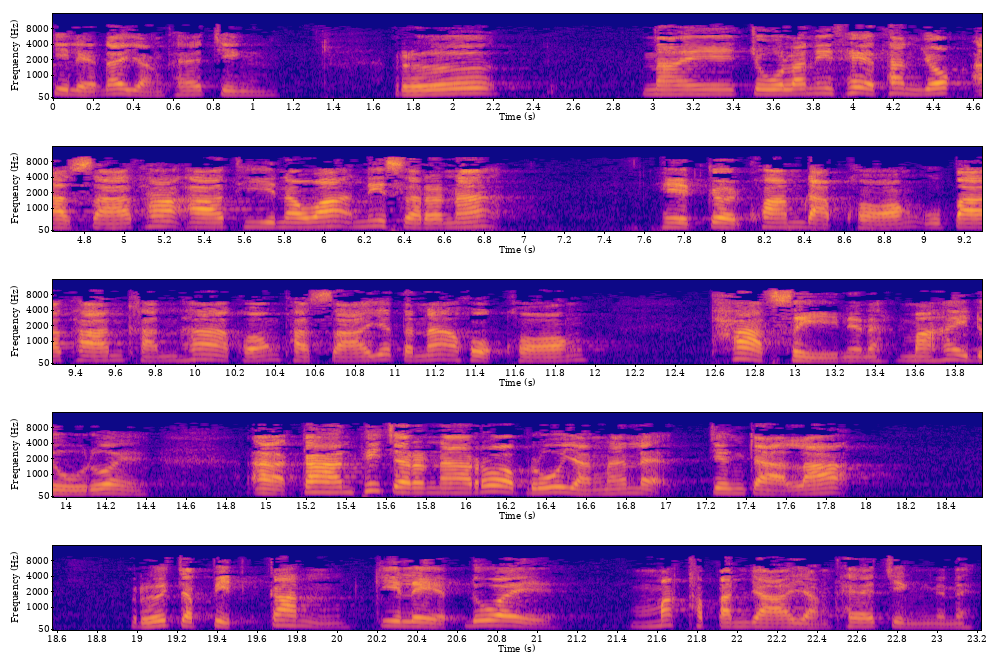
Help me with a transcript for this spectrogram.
กิเลสได้อย่างแท้จริง หรือในจูลนิเทศท่านยกอัศาธาอาทีนวะ นิสรณะ เหตุเกิดความดับของอุปาทานขันห้าของผัสสายตนะหกของ ธาตุสี่เนี่ยนะมาให้ดูด้วย การพิจารณารอบรู้อย่างนั้นแหละ จึงจะละ หรือจะปิดกั้นกิเลสด้วยมรรคปัญญาอย่างแท้จริงเนี่ยนะ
